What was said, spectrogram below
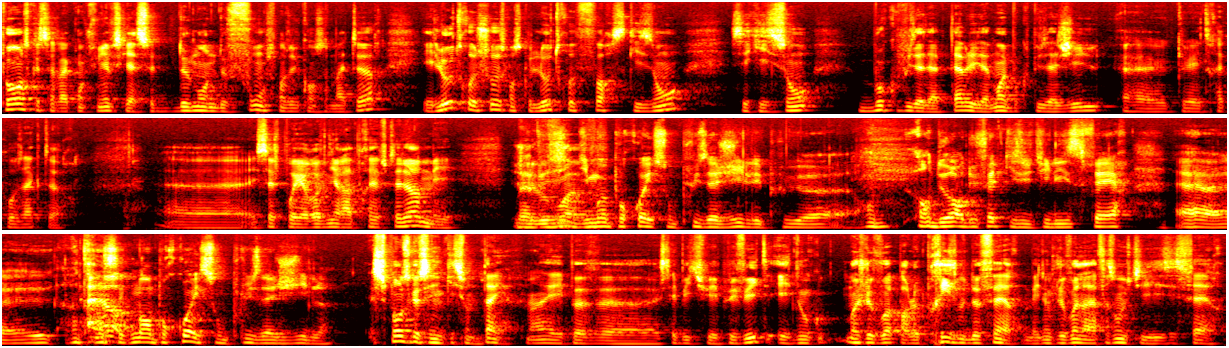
pense que ça va continuer parce qu'il y a cette demande de fond, je pense, du consommateur. Et l'autre chose, je pense que l'autre force qu'ils ont, c'est qu'ils sont beaucoup plus adaptables, évidemment, et beaucoup plus agiles euh, que les très gros acteurs. Euh, et ça, je pourrais y revenir après tout à l'heure, mais bah, dis-moi pourquoi ils sont plus agiles et plus. Euh, en, dehors du fait qu'ils utilisent faire euh, intrinsèquement, pourquoi ils sont plus agiles? je pense que c'est une question de taille. Hein, ils peuvent euh, s'habituer plus vite. Et donc, moi, je le vois par le prisme de faire. Mais donc, je le vois dans la façon d'utiliser faire.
